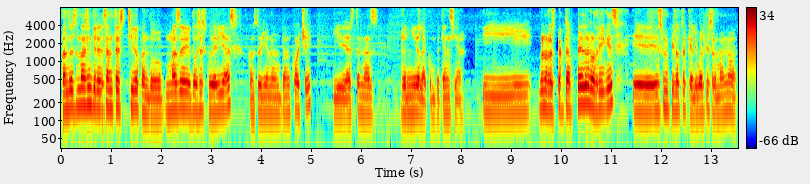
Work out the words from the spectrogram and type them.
cuando es más interesante ha sido cuando más de dos escuderías construyen un buen coche y ya está más reñida la competencia. Y bueno, respecto a Pedro Rodríguez, eh, es un piloto que al igual que su hermano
